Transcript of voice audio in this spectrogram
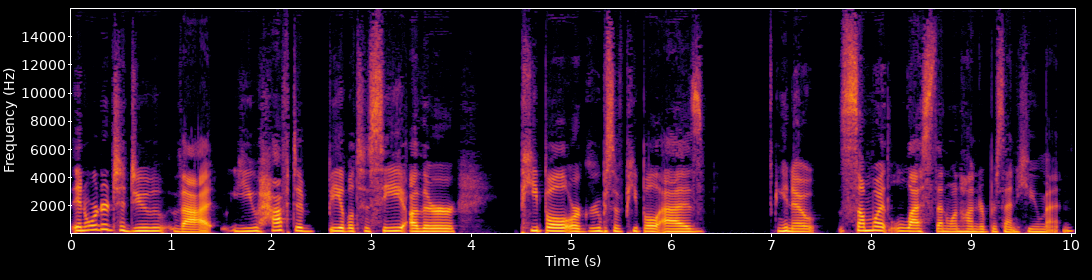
in order to do that, you have to be able to see other people or groups of people as, you know, somewhat less than 100% human.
